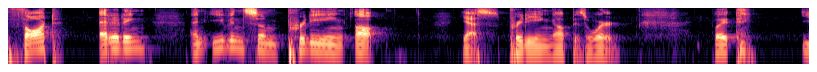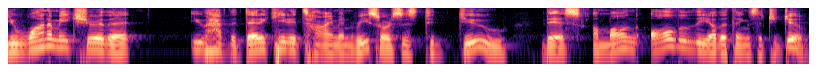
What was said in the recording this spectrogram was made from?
thought, editing, and even some prettying up. Yes, prettying up is a word. But you want to make sure that you have the dedicated time and resources to do this among all of the other things that you do.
